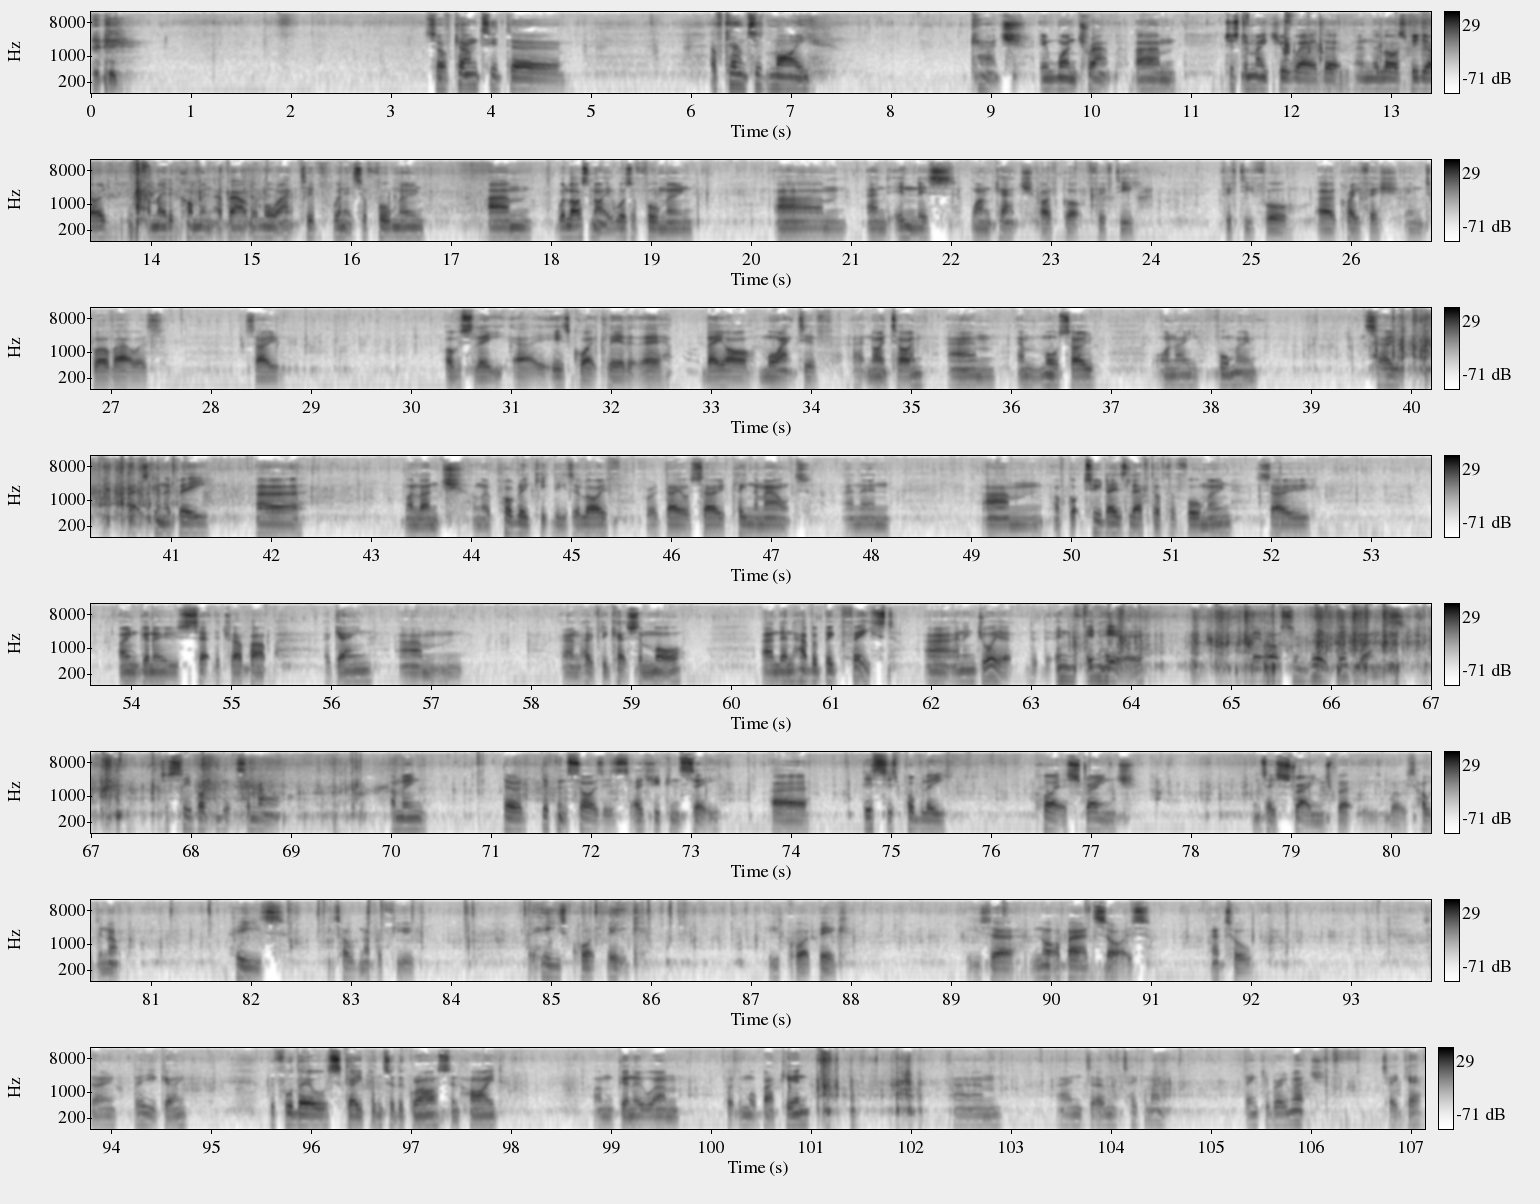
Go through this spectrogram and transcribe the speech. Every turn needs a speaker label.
Speaker 1: so I've counted uh, I've counted my catch in one trap. Um, just to make you aware that in the last video I made a comment about they're more active when it's a full moon. Um, well last night it was a full moon. Um, and in this one catch I've got 50 54 uh, crayfish in 12 hours. So obviously uh, it is quite clear that they they are more active at night time and, and more so on a full moon. So that's going to be uh, my lunch. I'm going to probably keep these alive for a day or so, clean them out, and then um, I've got two days left of the full moon, so I'm going to set the trap up again um, and hopefully catch some more and then have a big feast uh, and enjoy it. In, in here, there are some real big ones. Just see if I can get some out. I mean, there are different sizes, as you can see. Uh, this is probably quite a strange, I wouldn't say strange, but, well, he's holding up. He's, he's holding up a few. But he's quite big. He's quite big. He's uh, not a bad size at all. So there you go. Before they all escape into the grass and hide, I'm going to um, put them all back in um, and um, take them out. Thank you very much. Take care.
